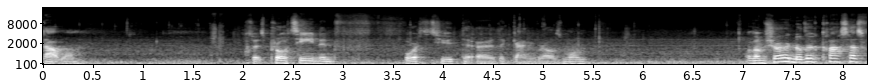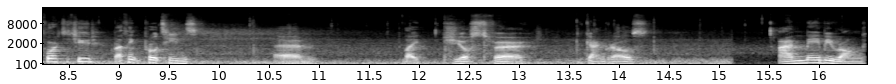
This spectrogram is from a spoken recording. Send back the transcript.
that one. So it's Protean and fortitude that are the gangrels one. Although I'm sure another class has fortitude, but I think Protean's um, like just for gangrels. I may be wrong.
